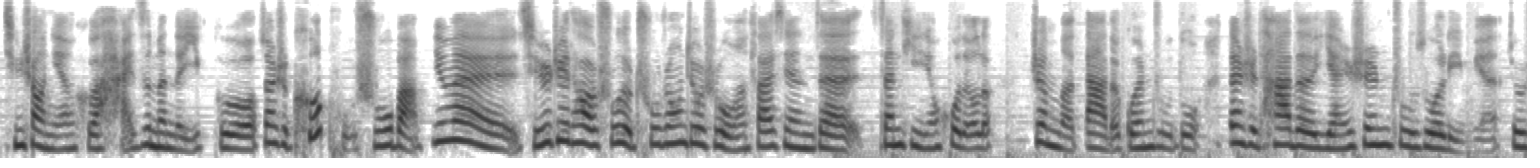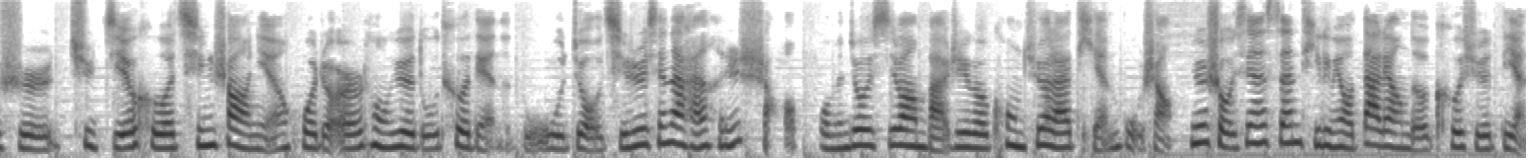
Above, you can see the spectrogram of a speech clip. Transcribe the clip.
青少年和孩子们的一个算是科普书吧。因为其实这套书的初衷就是我们发现，在《三体》已经获得了。这么大的关注度，但是它的延伸著作里面，就是去结合青少年或者儿童阅读特点的读物，就其实现在还很少。我们就希望把这个空缺来填补上，因为首先《三体》里面有大量的科学点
